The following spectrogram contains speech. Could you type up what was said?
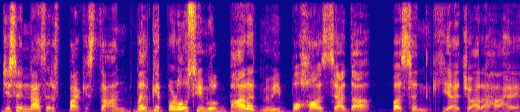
جسے نہ صرف پاکستان بلکہ پڑوسی ملک بھارت میں بھی بہت زیادہ پسند کیا جا رہا ہے۔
